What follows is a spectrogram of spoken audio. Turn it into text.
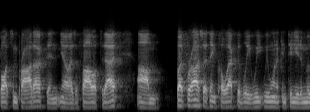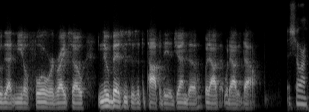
bought some product and, you know, as a follow up to that. Um, but for us, I think collectively, we, we want to continue to move that needle forward, right? So new business is at the top of the agenda without without a doubt. Sure.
